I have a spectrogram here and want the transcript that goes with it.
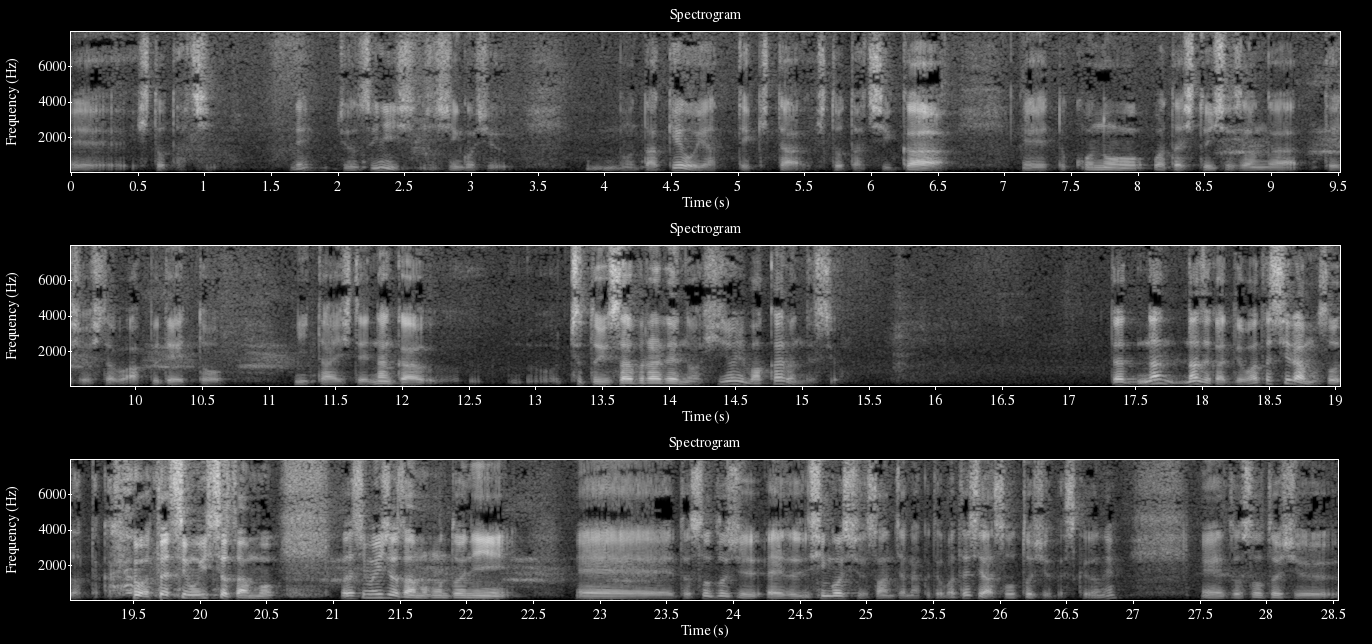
えー、人たちね、純粋に真言宗のだけをやってきた人たちが、えーと、この私と一緒さんが提唱したアップデートに対してなんかちょっと揺さぶられるのは非常に分かるんですよ。だななぜかっていうと私らもそうだったから。私も一緒さんも私も一緒さんも本当に、えーと、曹洞宗、えーと、真言宗さんじゃなくて私は曹洞宗ですけどね、えー、と曹洞宗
